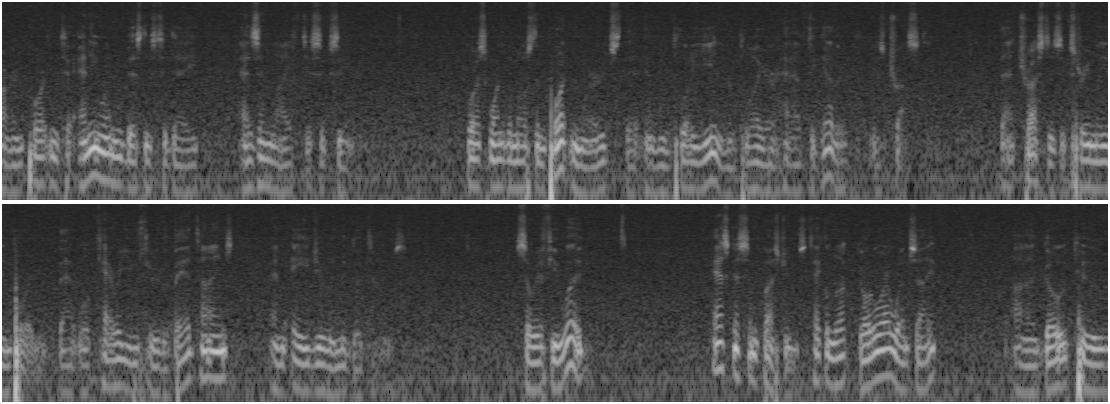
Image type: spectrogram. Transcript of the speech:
are important to anyone in business today, as in life, to succeed. Of course, one of the most important words that an employee and an employer have together is trust. That trust is extremely important. That will carry you through the bad times and aid you in the good times. So if you would, ask us some questions. Take a look. Go to our website. Uh, go to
